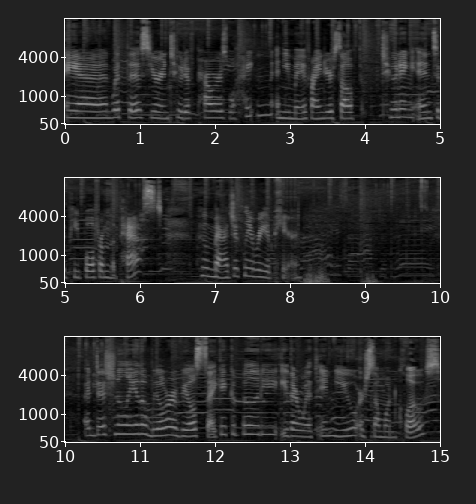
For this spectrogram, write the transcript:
And with this, your intuitive powers will heighten, and you may find yourself tuning into people from the past who magically reappear. Additionally, the wheel reveals psychic ability either within you or someone close,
